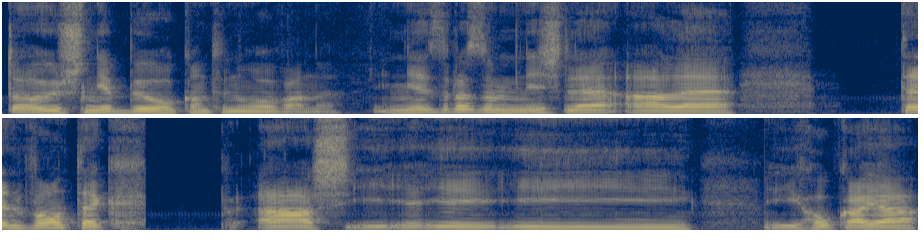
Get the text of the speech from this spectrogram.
to już nie było kontynuowane. Nie zrozum mnie źle, ale ten wątek Ash i, i, i, i Hawkeye'a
